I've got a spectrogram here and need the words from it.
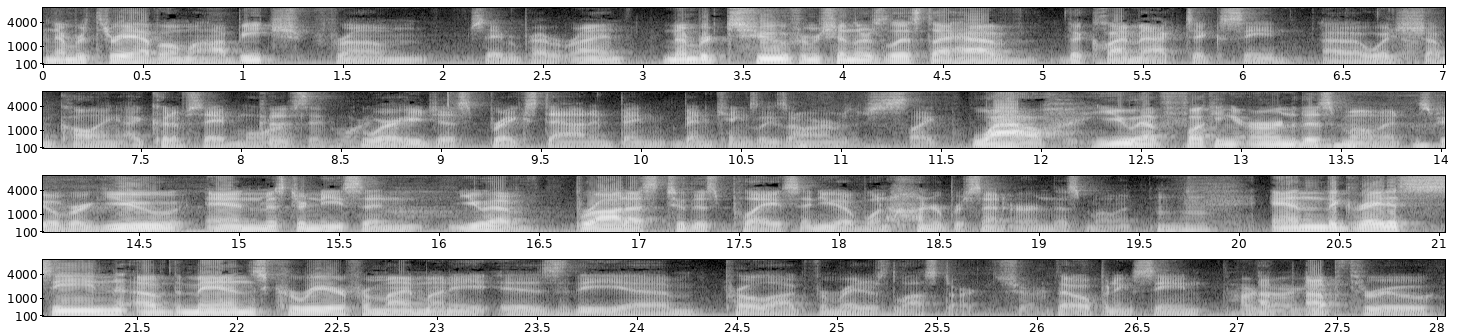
Number three, I have Omaha Beach from Saving Private Ryan. Number two from Schindler's List, I have the climactic scene, uh, which I'm calling "I Could Have Saved More," Could Have Saved More. where he just breaks down in Ben, ben Kingsley's arms. It's just like, wow, you have fucking earned this moment, Spielberg. You and Mr. Neeson, you have brought us to this place, and you have 100% earned this moment. Mm-hmm. And the greatest scene of the man's career, for my money, is the um, prologue from Raiders of the Lost Ark. Sure. The opening scene. Up, up through.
